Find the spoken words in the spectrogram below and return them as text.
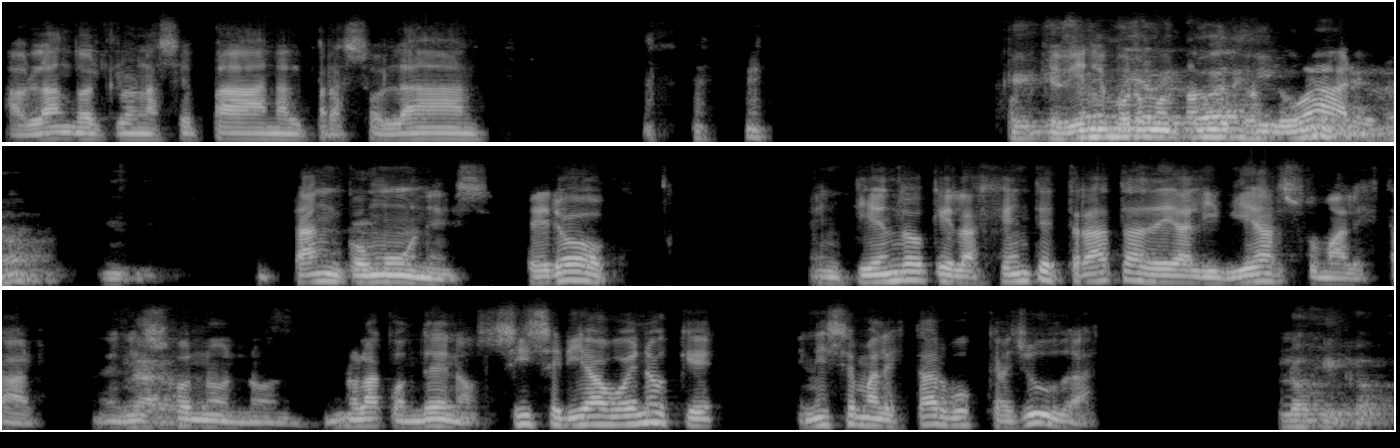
hablando del clonazepam, alprazolam, que, que viene por un montón de lugares, tan comunes, pero entiendo que la gente trata de aliviar su malestar, en eso no, no, no la condeno. Sí sería bueno que en ese malestar busque ayuda, Lógico.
